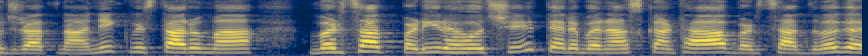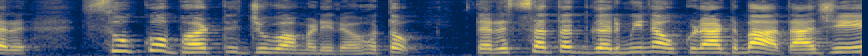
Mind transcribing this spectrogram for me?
ગુજરાતના અનેક વિસ્તારોમાં વરસાદ પડી રહ્યો છે. ત્યારે બનાસકાંઠા વરસાદ વગર સૂકો ભટ્ટ જોવા મળી રહ્યો હતો. ત્યારે સતત ગરમીના ઉકળાટ બાદ આજે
